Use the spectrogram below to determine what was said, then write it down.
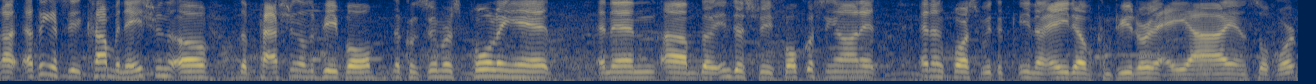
uh, I think it's a combination of the passion of the people, the consumers pulling it, and then um, the industry focusing on it, and of course with the you know aid of computer and AI and so forth.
